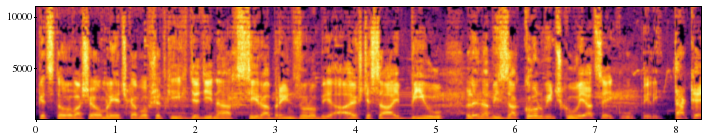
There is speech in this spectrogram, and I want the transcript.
keď z toho vašeho mliečka vo všetkých dedinách syra brinzu robia a ešte sa aj bijú, len aby za konvičku viacej kúpili. Také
